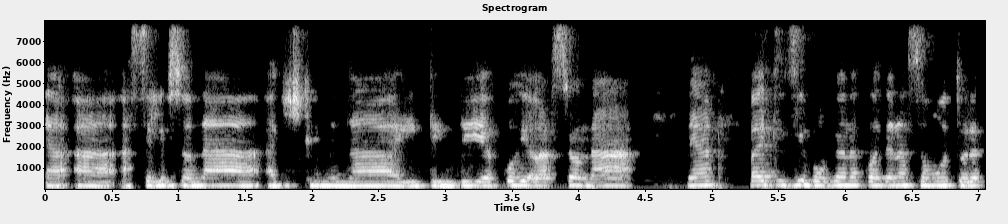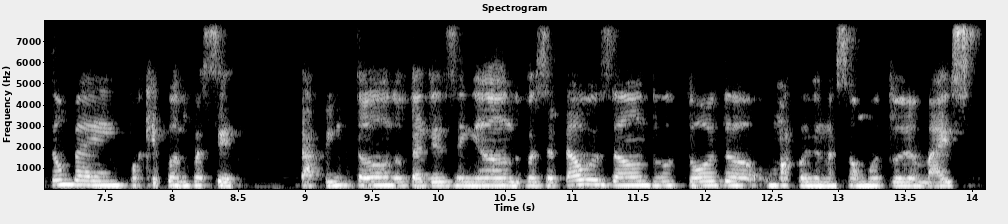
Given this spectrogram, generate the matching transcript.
a, a, a, selecionar, a discriminar, a entender, a correlacionar, né? Vai desenvolvendo a coordenação motora também, porque quando você está pintando, está desenhando, você está usando toda uma coordenação motora mais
